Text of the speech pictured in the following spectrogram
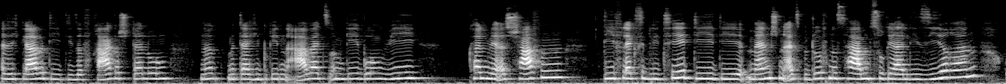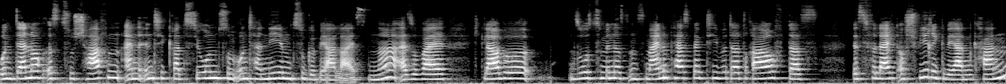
Also ich glaube, die, diese Fragestellung ne, mit der hybriden Arbeitsumgebung, wie können wir es schaffen, die Flexibilität, die die Menschen als Bedürfnis haben, zu realisieren und dennoch es zu schaffen, eine Integration zum Unternehmen zu gewährleisten. Ne? Also weil ich glaube, so ist zumindest meine Perspektive darauf, dass es vielleicht auch schwierig werden kann,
